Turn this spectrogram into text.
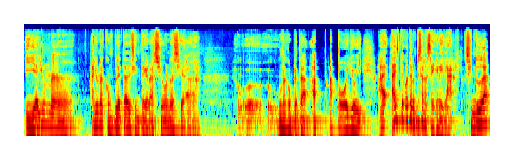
y hay una hay una completa desintegración hacia uh, una completa ap- apoyo y a, a este cuate lo empiezan a segregar sin duda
